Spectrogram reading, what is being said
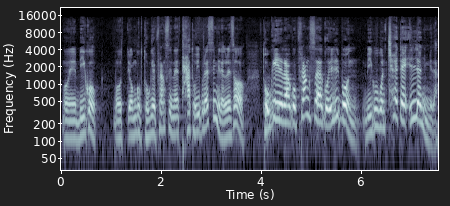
뭐 미국 뭐 영국, 독일, 프랑스는 다 도입을 했습니다. 그래서 독일하고 프랑스하고 일본, 미국은 최대 1년입니다.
